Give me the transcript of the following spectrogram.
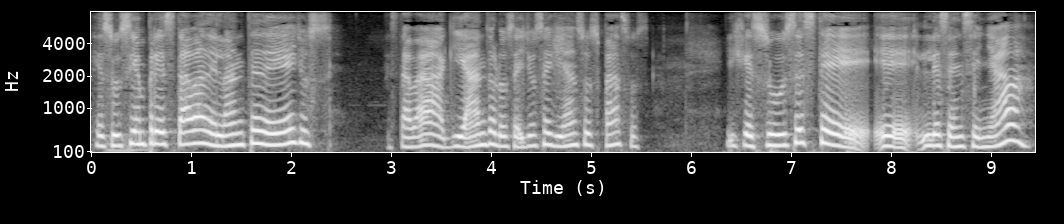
Jesús siempre estaba delante de ellos, estaba guiándolos, ellos seguían sus pasos. Y Jesús este, eh, les enseñaba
